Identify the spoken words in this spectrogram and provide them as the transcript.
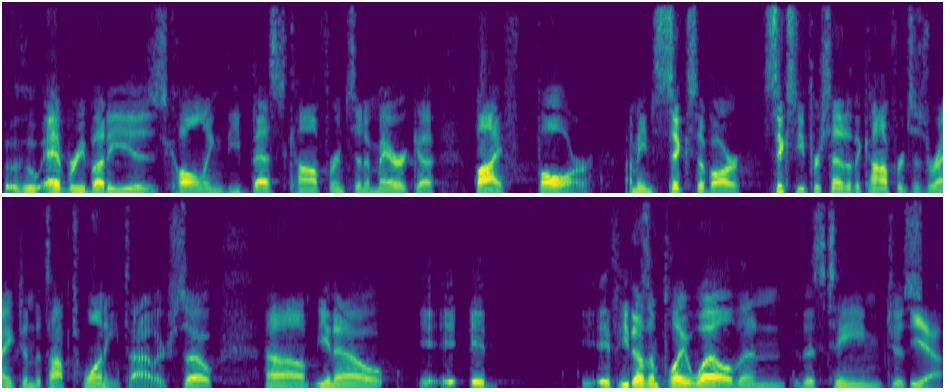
who everybody is calling the best conference in America by far. I mean, six of our 60% of the conference is ranked in the top 20, Tyler. So, um, you know, it, it, if he doesn't play well, then this team just yeah.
